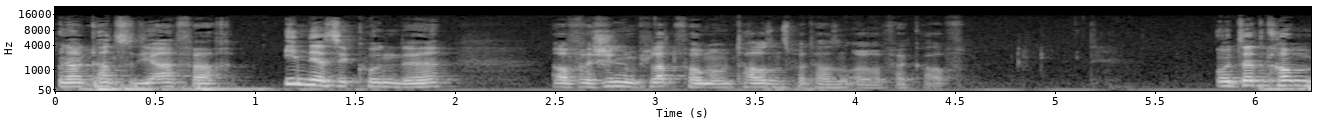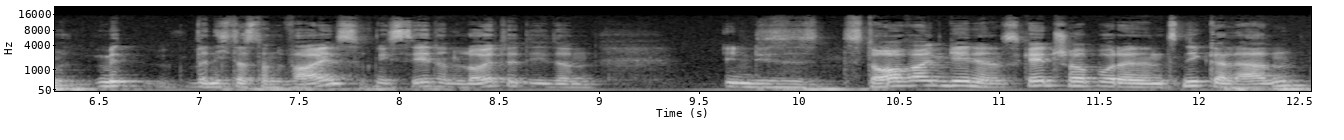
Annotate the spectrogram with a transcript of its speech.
Und dann kannst du die einfach in der Sekunde auf verschiedenen Plattformen um 1000, 2000 Euro verkaufen. Und dann kommen, mit, wenn ich das dann weiß und ich sehe dann Leute, die dann in dieses Store reingehen, in einen Skate Shop oder in einen Sneakerladen,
